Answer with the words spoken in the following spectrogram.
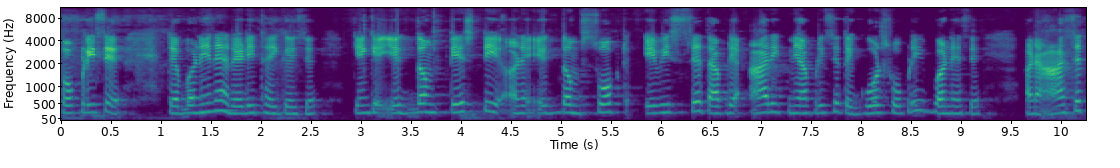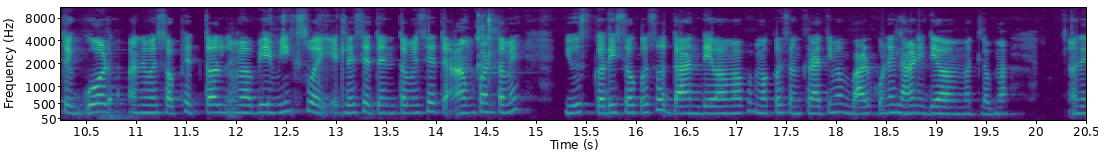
સોપડી છે. તે બનીને રેડી થઈ ગઈ છે. કેમ કે એકદમ ટેસ્ટી અને એકદમ સોફ્ટ એવી છે તો આપણે, આ રીતની આપણી છે તે ગોળ સોપડી બને છે. અને આ છે તે ગોળ અને સફેદ તલ બે મિક્સ હોય એટલે છે તેને તમે છે તે આમ પણ તમે યુઝ કરી શકો છો. દાન દેવામાં પણ મકર સંક્રાંતિમાં બાળકોને લાણી દેવામાં મતલબમાં. અને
